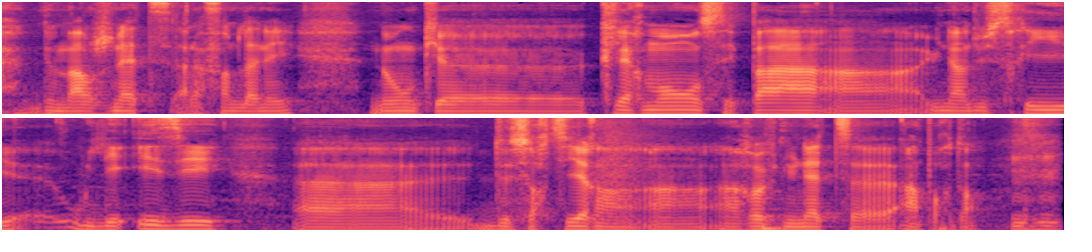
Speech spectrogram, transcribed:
de marge nette à la fin de l'année. Donc euh, clairement, c'est pas une industrie où il est aisé euh, de sortir un, revenu net important. Mhm.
